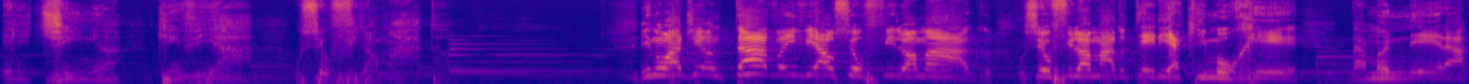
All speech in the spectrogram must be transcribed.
Ele tinha que enviar o seu filho amado. E não adiantava enviar o seu filho amado. O seu filho amado teria que morrer da maneira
